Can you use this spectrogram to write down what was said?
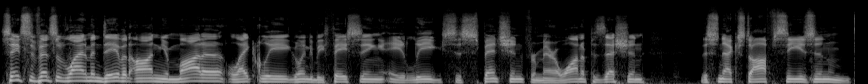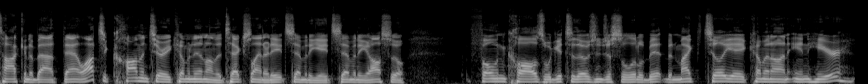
Saints defensive lineman David Onyemata likely going to be facing a league suspension for marijuana possession this next offseason. Talking about that. Lots of commentary coming in on the text line at 87870. Also, phone calls. We'll get to those in just a little bit. But Mike Detillier coming on in here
